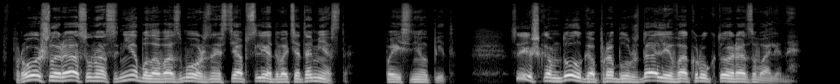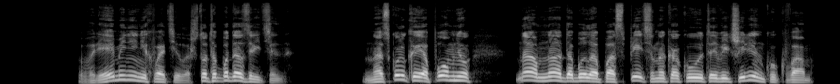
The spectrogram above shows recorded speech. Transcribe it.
В прошлый раз у нас не было возможности обследовать это место, пояснил Пит. Слишком долго проблуждали вокруг той развалины. Времени не хватило, что-то подозрительно. Насколько я помню, нам надо было поспеть на какую-то вечеринку к вам,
